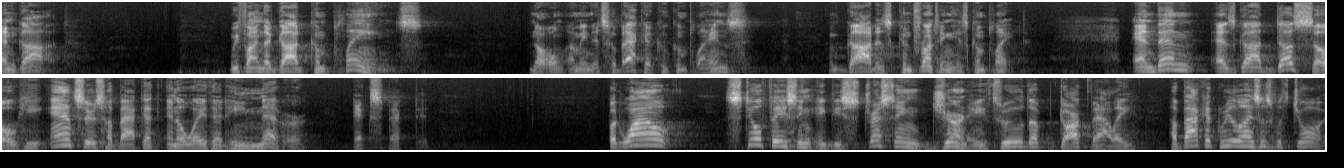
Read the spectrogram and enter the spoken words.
and God. We find that God complains. No, I mean, it's Habakkuk who complains. God is confronting his complaint. And then, as God does so, he answers Habakkuk in a way that he never expected. But while still facing a distressing journey through the dark valley, Habakkuk realizes with joy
